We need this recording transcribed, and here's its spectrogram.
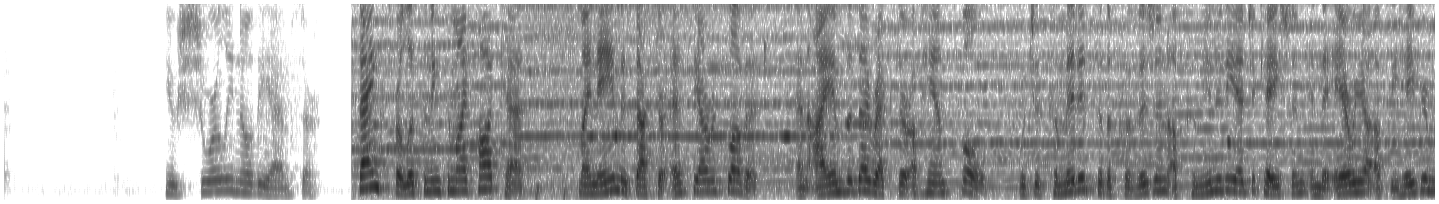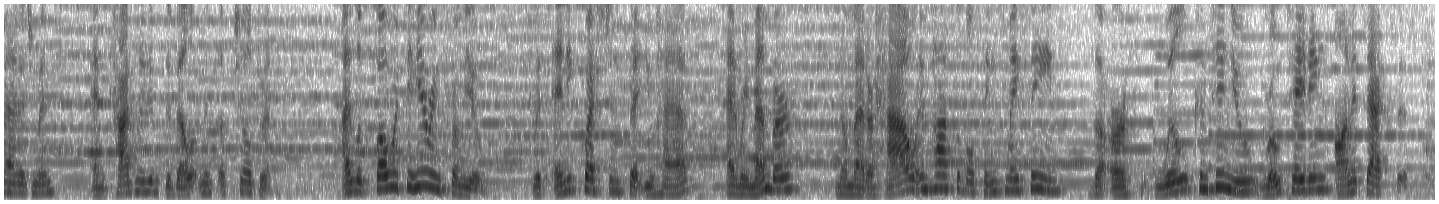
You surely know the answer. Thanks for listening to my podcast. My name is Dr. S. Yaroslavitz, and I am the director of Hands Full, which is committed to the provision of community education in the area of behavior management and cognitive development of children. I look forward to hearing from you with any questions that you have, and remember, no matter how impossible things may seem, the Earth will continue rotating on its axis.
